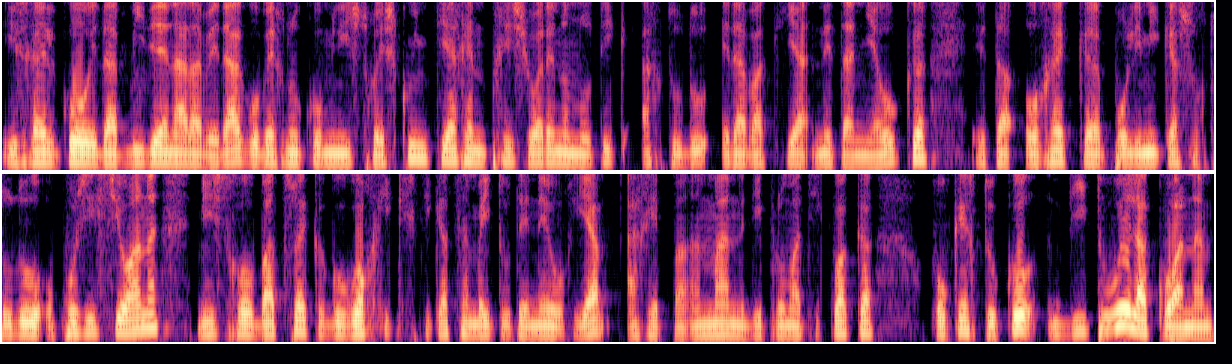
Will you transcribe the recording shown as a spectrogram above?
Israelko eta bideen arabera, gobernuko ministro eskuintiaren presioaren ondotik hartu du erabakia Netanyahuk, eta horrek polemika sortu du opozizioan, ministro batzuek gogorki kritikatzen baitute neuria, arrepaman diplomatikoak okertuko dituelakoan.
